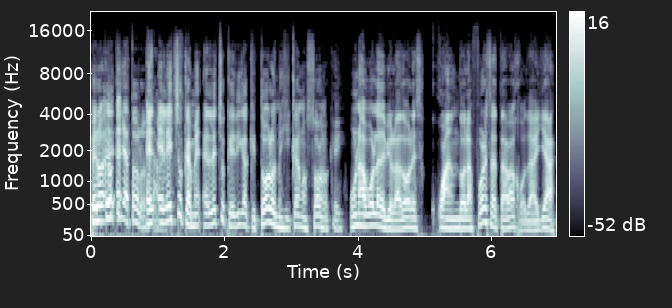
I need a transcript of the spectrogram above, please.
Pero Creo el, que ya todos lo el- el sabemos. hecho que, me- el hecho que diga que todos los mexicanos son una bola de violadores cuando la fuerza de trabajo de allá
